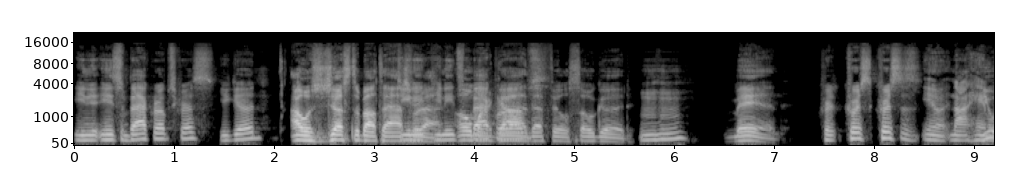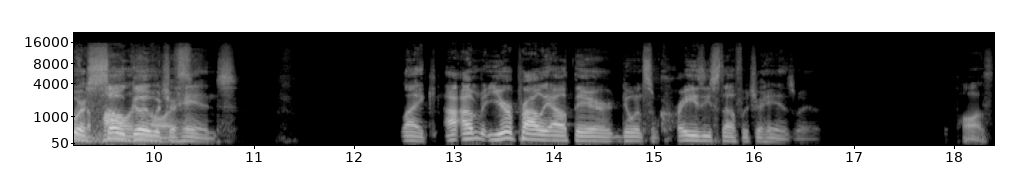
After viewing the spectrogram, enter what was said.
you need, you need some back rubs, Chris. You good? I was just about to ask you for need- that. you need some oh my god, rubs? that feels so good, Mm-hmm. man. Chris, Chris, Chris is you know not handling. You are so good with your hands. Like I, I'm, you're probably out there doing some crazy stuff with your hands, man. Pause.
